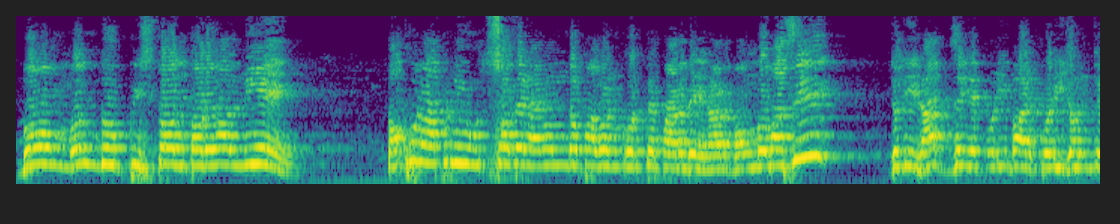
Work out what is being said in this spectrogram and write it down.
বোম, বন্দুক, পিস্তল, তরোয়াল নিয়ে, তখন আপনি উৎসবের আনন্দ পালন করতে পারবেন। আর বঙ্গবাসী, যদি রাত জেগে পরিবার পরিজনকে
